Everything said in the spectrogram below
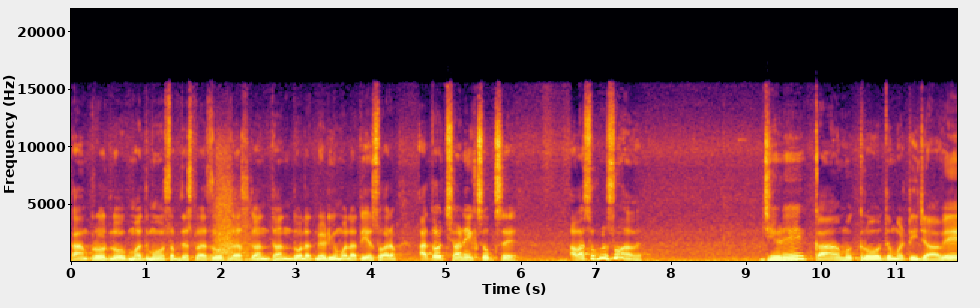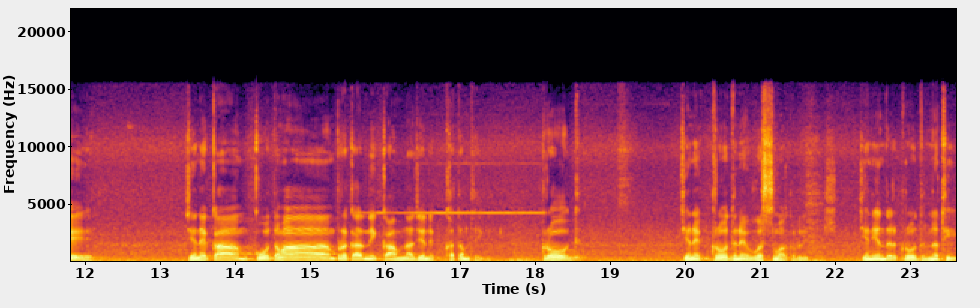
કામ, ક્રોધ, લોભ, મદ, મોહ શબ્દ સ્પર્શ રૂપ, રસ, ગંધ, ધન, દોલત, મેળ્યું, મલત, એ સ્વારમ આ તો ક્ષણિક સુખ છે. આવા સુખનું શું આવે? જેણે કામ, ક્રોધ, મટી જાવે. જેને કામ કો તમામ પ્રકારની કામના જેને ખતમ થઈ ગઈ. ક્રોધ, જેને ક્રોધને વશમાં કરી લીધો જેની અંદર ક્રોધ નથી.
